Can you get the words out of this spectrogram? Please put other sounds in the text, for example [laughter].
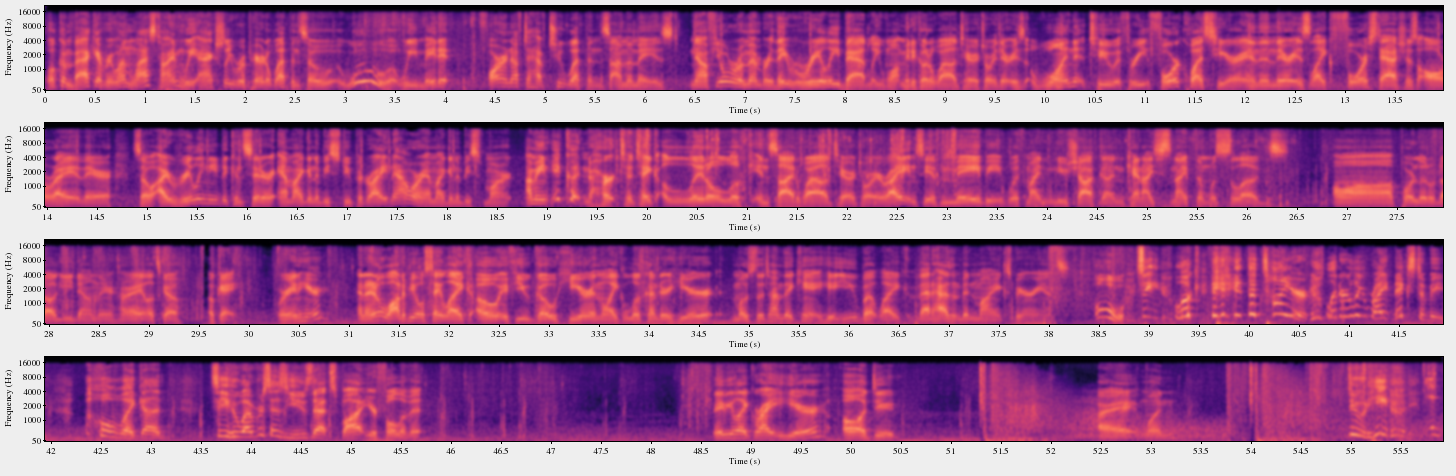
Welcome back, everyone. Last time, we actually repaired a weapon, so woo, we made it far enough to have two weapons. I'm amazed. Now, if you'll remember, they really badly want me to go to Wild Territory. There is one, two, three, four quests here, and then there is like four stashes all right there. So I really need to consider, am I going to be stupid right now, or am I going to be smart? I mean, it couldn't hurt to take a little look inside Wild Territory, right? And see if maybe, with my new shotgun, can I snipe them with slugs. Aw, poor little doggy down there. All right, let's go. Okay, we're in here. And I know a lot of people say like, oh, if you go here and like look under here, most of the time they can't hit you, but like that hasn't been my experience. Oh, see, look, [laughs] it hit the tire, literally right next to me. Oh my God. See, whoever says use that spot, you're full of it. Maybe like right here. Oh, dude. All right, one. Dude, he, oh,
